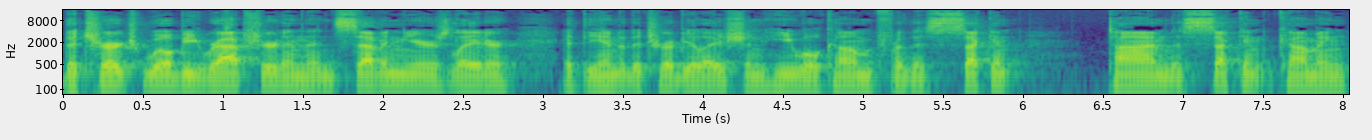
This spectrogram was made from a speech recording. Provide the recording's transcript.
the church will be raptured, and then seven years later, at the end of the tribulation, he will come for the second time, the second coming,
